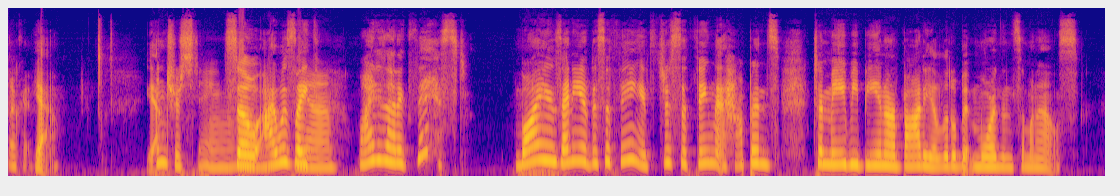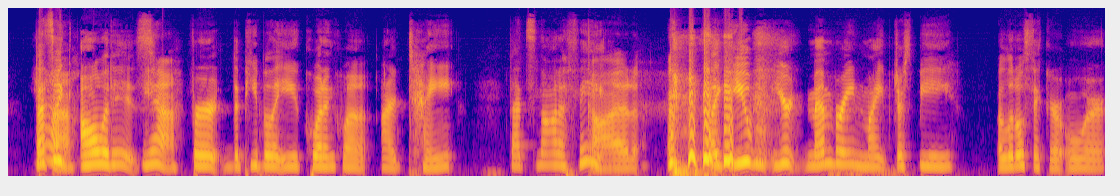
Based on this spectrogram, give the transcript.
Okay. Yeah. yeah. Interesting. So I was like, Yeah. why does that exist? Why is any of this a thing? It's just a thing that happens to maybe be in our body a little bit more than someone else. That's Yeah. like all it is. Yeah. For the people that you quote unquote are tight, that's not a thing. God. like you your membrane might just be a little thicker or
